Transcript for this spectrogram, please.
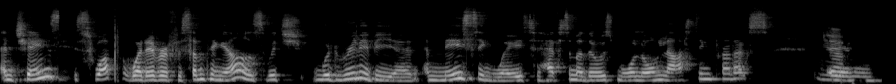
and change swap whatever for something else which would really be an amazing way to have some of those more long lasting products Yeah. um,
